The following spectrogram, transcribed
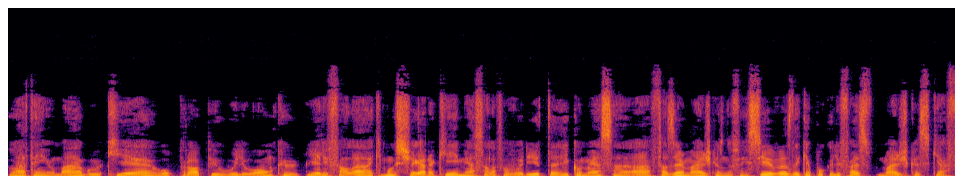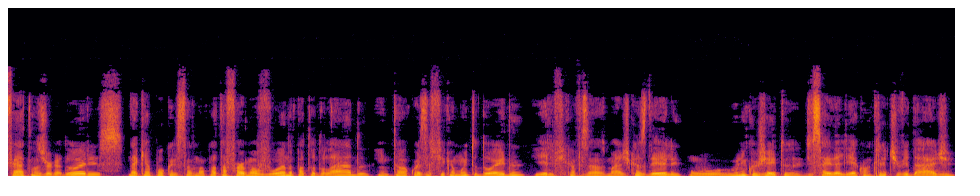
Lá tem o mago, que é o próprio Willy Wonka, e ele fala: Ah, que bom que vocês chegaram aqui, minha sala favorita, e começa a fazer mágicas inofensivas. Daqui a pouco ele faz mágicas que afetam os jogadores. Daqui a pouco ele está numa plataforma voando para todo lado, então a coisa fica muito doida e ele fica fazendo as mágicas dele. O único jeito de sair dali é com a criatividade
